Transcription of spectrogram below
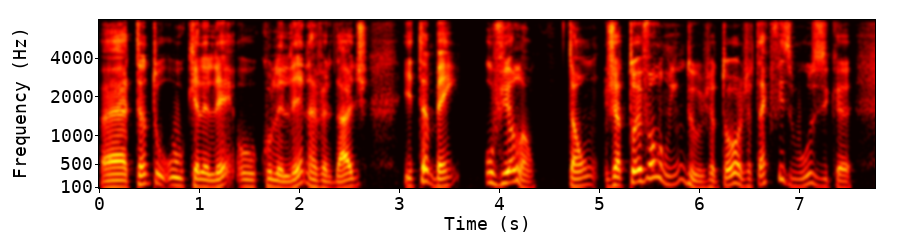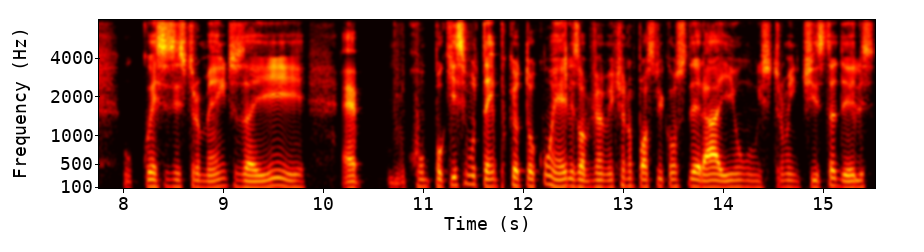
É, tanto o ukulele, o ukulele, na verdade, e também o violão. Então, já estou evoluindo, já tô, já até que fiz música com esses instrumentos aí. É, com pouquíssimo tempo que eu tô com eles, obviamente eu não posso me considerar aí um instrumentista deles,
